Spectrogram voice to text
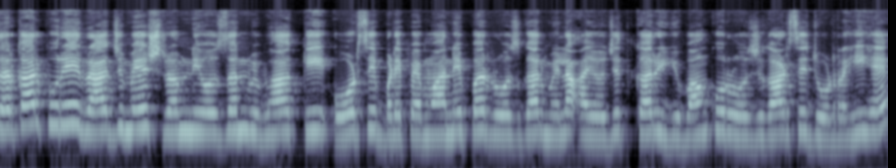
सरकार पूरे राज्य में श्रम नियोजन विभाग की ओर से बड़े पैमाने पर रोज़गार मेला आयोजित कर युवाओं को रोज़गार से जोड़ रही है।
